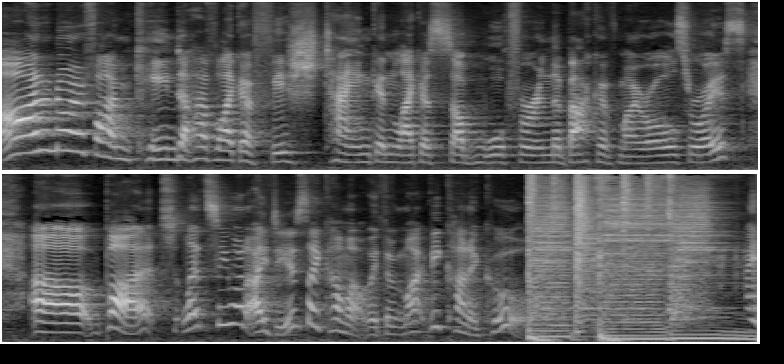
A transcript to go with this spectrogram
I don't know if I'm keen to have like a fish tank and like a subwoofer in the back of my Rolls Royce, uh, but let's see what ideas they come up with. It might be kind of cool.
